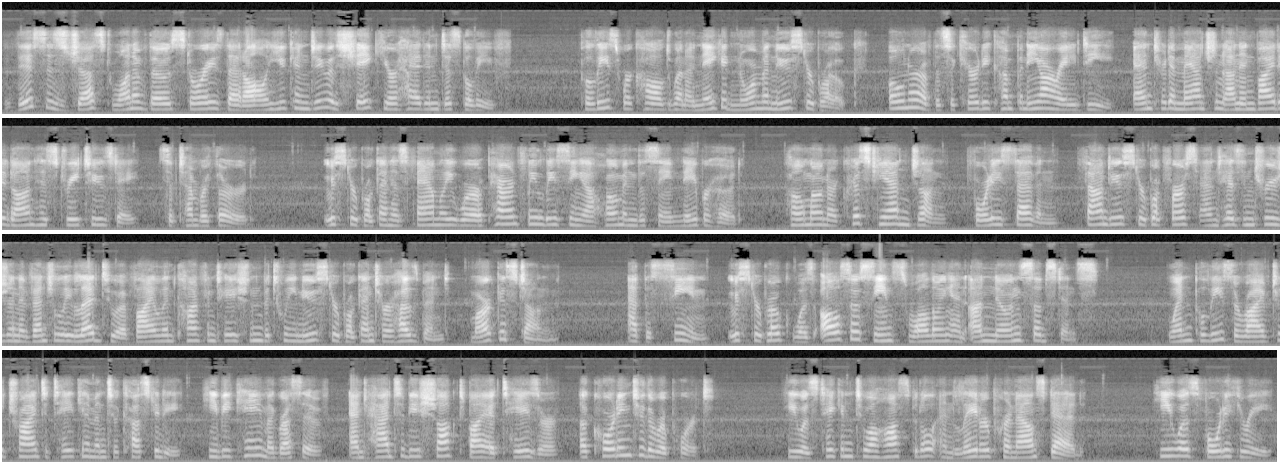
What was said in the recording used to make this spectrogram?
This is just one of those stories that all you can do is shake your head in disbelief. Police were called when a naked Norman Oosterbroek, owner of the security company RAD, entered a mansion uninvited on his street Tuesday, September 3rd. Oosterbroek and his family were apparently leasing a home in the same neighborhood. Homeowner Christian Jung, 47, found Oosterbroek first and his intrusion eventually led to a violent confrontation between Oosterbroek and her husband, Marcus Jung. At the scene, Oosterbroek was also seen swallowing an unknown substance. When police arrived to try to take him into custody, he became aggressive, and had to be shocked by a taser, according to the report. He was taken to a hospital and later pronounced dead. He was 43.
